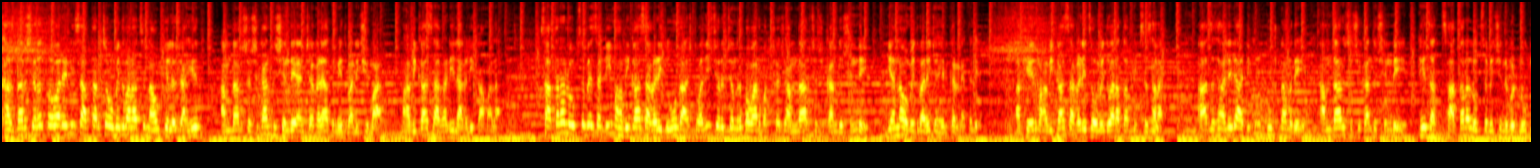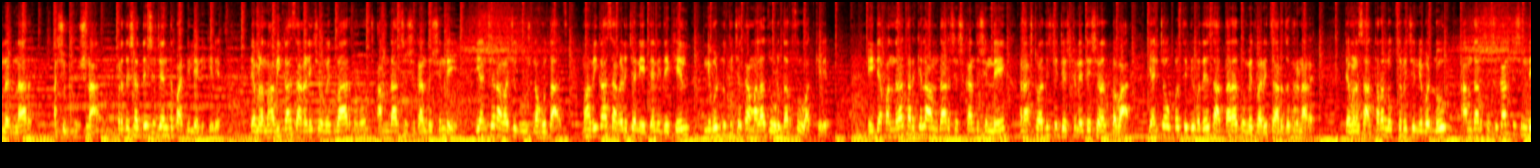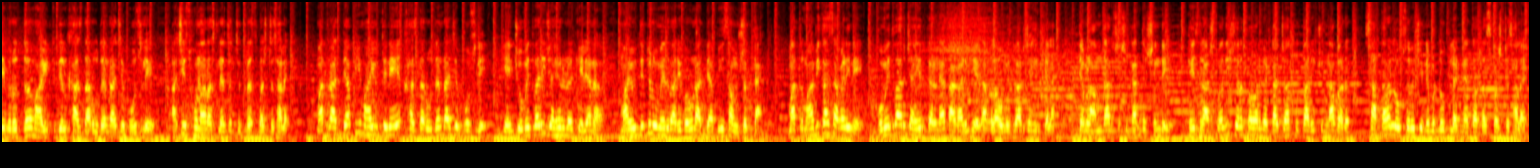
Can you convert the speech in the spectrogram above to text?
खासदार शरद पवार यांनी सातारच्या उमेदवाराचं नाव केलं जाहीर. आमदार शशिकांत शिंदे यांच्या गळ्यात उमेदवारीची माळ. महाविकास आघाडी लागली कामाला. सातारा लोकसभेसाठी महाविकास आघाडीतून राष्ट्रवादी शरदचंद्र पवार पक्षाचे आमदार शशिकांत शिंदे यांना उमेदवारी जाहीर करण्यात आली. अखेर महाविकास आघाडीचा उमेदवार आता फिक्स झालाय. आज झालेल्या अधिकृत घोषणामध्ये आमदार शशिकांत शिंदे हेच आज सातारा लोकसभेची निवडणूक लढणार अशी घोषणा प्रदेशाध्यक्ष जयंत पाटील यांनी केली त्यामुळे महाविकास आघाडीचे उमेदवार म्हणून आमदार शशिकांत शिंदे यांच्या नावाची घोषणा होताच महाविकास आघाडीच्या नेत्यांनी देखील निवडणुकीच्या कामाला जोरदार सुरुवात केली येत्या पंधरा तारखेला आमदार शशिकांत शिंदे राष्ट्रवादीचे ज्येष्ठ नेते शरद पवार यांच्या उपस्थितीमध्ये साताऱ्यात उमेदवारीचा अर्ज भरणार आहे त्यामुळे सातारा लोकसभेची निवडणूक आमदार शशिकांत शिंदे विरुद्ध महायुतीतील खासदार उदयनराजे भोसले अशीच होणार असल्याचं चित्र स्पष्ट झालंय. मात्र अद्यापही महायुतीने खासदार उदयनराजे भोसले यांची उमेदवारी जाहीर न केल्यानं महायुतीतील उमेदवारीवरून अद्यापही संशयता आहे. मात्र महाविकास आघाडीने उमेदवार जाहीर करण्यात आघाडी घेत आपला उमेदवार जाहीर केला. त्यामुळे आमदार शशिकांत शिंदे हेच राष्ट्रवादी शरद पवार गटाच्या तुतारी चिन्हावर सातारा लोकसभेची निवडणूक लढण्याचं आता स्पष्ट झालंय.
